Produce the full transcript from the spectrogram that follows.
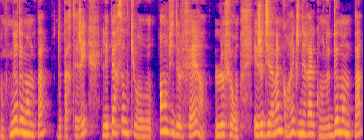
Donc ne demande pas de partager. Les personnes qui auront envie de le faire le feront. Et je dirais même qu'en règle générale, qu'on ne demande pas,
